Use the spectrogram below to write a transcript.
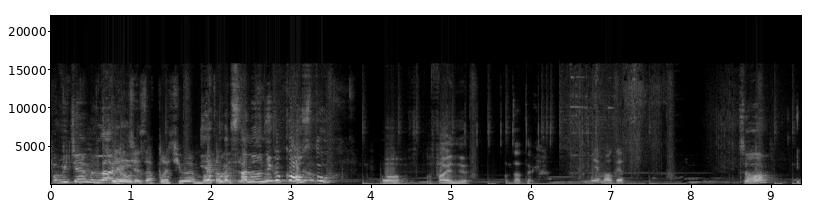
Powiedziałem Lion! Wiecie, zapłaciłem Ja botowi, akurat stanę na żeby niego kostów! O, no fajnie. Podatek. Nie mogę... Co? I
